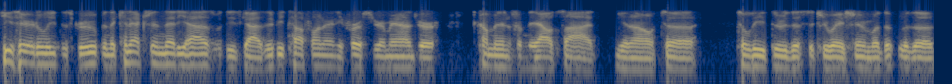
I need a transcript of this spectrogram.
he's here to lead this group and the connection that he has with these guys. It'd be tough on any first year manager coming in from the outside, you know, to to lead through this situation with with a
